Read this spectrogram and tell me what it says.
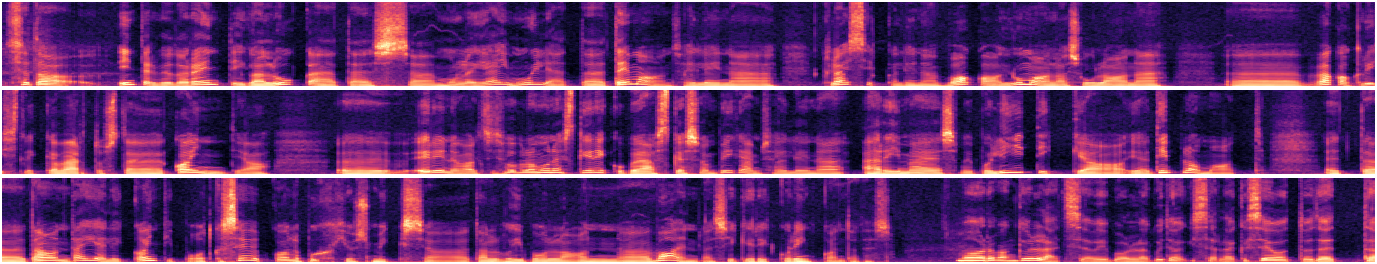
seda intervjuud Orentiga lugedes äh, mulle jäi mulje, et äh, tema on selline klassikaline vaga jumalasulane, äh, väga kristlike väärtuste kandja erinevalt siis võib-olla mõnest kirikupeast, kes on pigem selline ärimees või poliitik ja, ja diplomaat, et äh, ta on täielik antipood, kas see võib ka olla põhjus, miks äh, tal võib-olla on vaenlasi kirikuringkondades? ma arvan küll, et see võib olla kuidagi sellega seotud, et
